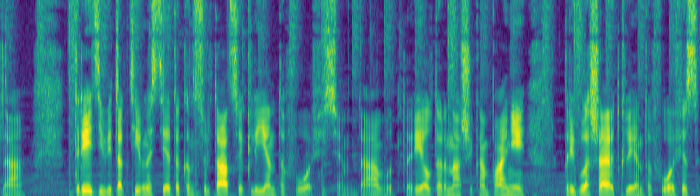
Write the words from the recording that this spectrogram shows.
Да. Третий вид активности это консультации клиентов в офисе. Да. Вот риэлторы нашей компании приглашают клиентов в офис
